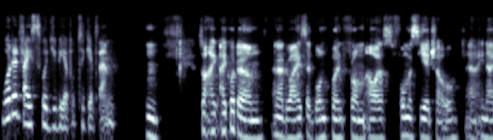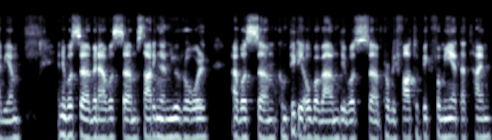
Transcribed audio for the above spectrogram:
what advice would you be able to give them? Mm. So I, I got um, an advice at one point from our former CHO uh, in IBM, and it was uh, when I was um, starting a new role. I was um, completely overwhelmed. It was uh, probably far too big for me at that time,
